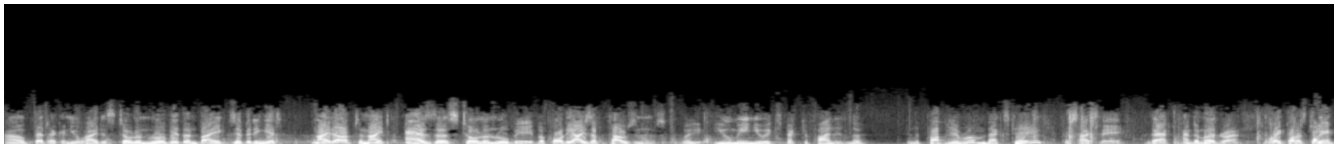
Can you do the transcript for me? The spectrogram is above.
How better can you hide a stolen ruby than by exhibiting it night after night as a stolen ruby before the eyes of thousands? Well, you mean you expect to find it in the in the property room backstage? Precisely. That and a murderer. Wait for us, Kelly.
